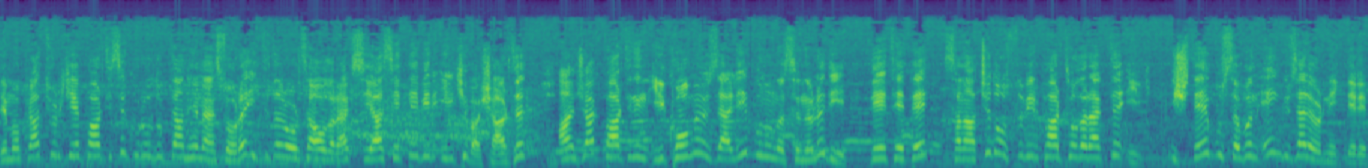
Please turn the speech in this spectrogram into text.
Demokrat Türkiye Partisi kurulduktan hemen sonra iktidar ortağı olarak siyasette bir ilki başardı. Ancak partinin ilk olma özelliği bununla sınırlı değil. DTP sanatçı dostu bir parti olarak da ilk. İşte bu savın en güzel örnekleri.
